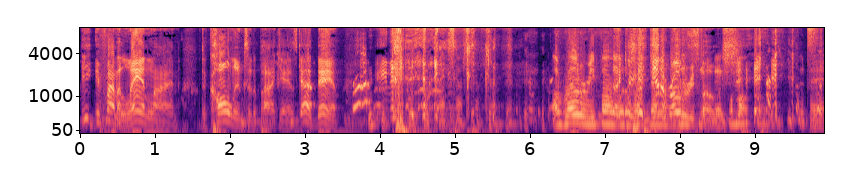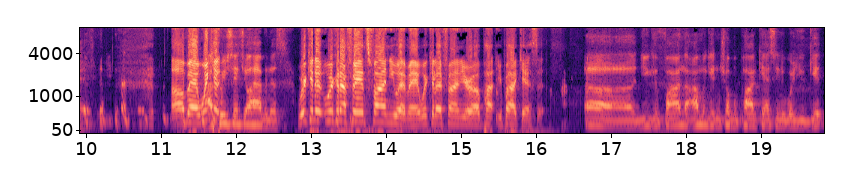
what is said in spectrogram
He can find a landline to call into the podcast. God damn. a rotary phone would have worked Get a rotary phone. man. Come on. Hey, Oh man, where I can appreciate y'all having us. where can where can our fans find you at, man? Where can I find your uh, po- your podcast at? Uh, you can find the I'm gonna get in trouble podcast anywhere you get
